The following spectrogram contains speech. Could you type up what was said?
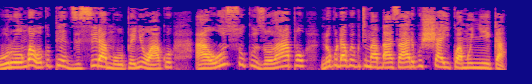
urongwa hwekupedzisira muupenyu hwako hausi kuzovapo nokuda kwekuti mabasa ari kushayikwa munyika.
